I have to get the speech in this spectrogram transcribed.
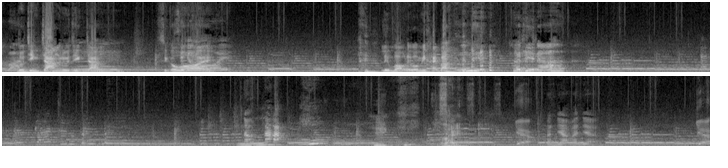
ดวันดูจริงจัง ดูจริงจังซิกเกอร์วอยลืมบอกเลยว่ามีใครบ้าง นั่นดิเท่าทีนะ น่าน่ารักอะไร Yeah, ปัญญาปัญญา yeah,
